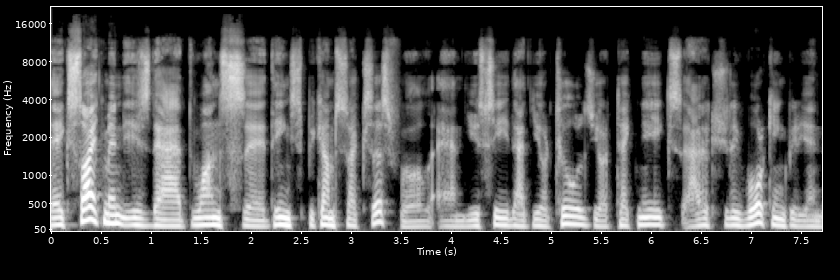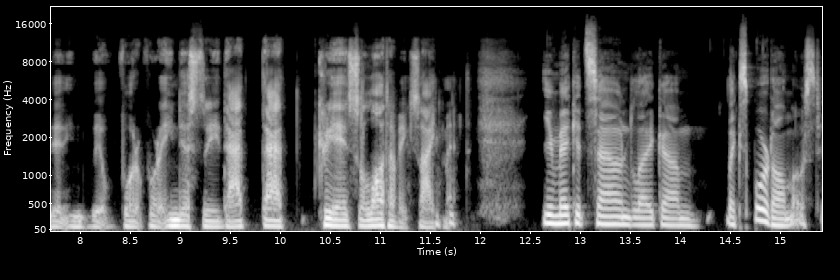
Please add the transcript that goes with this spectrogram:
the excitement is that once uh, things become successful and you see that your tools, your techniques are actually working for, in, for, for industry, that that creates a lot of excitement. you make it sound like um like sport almost.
